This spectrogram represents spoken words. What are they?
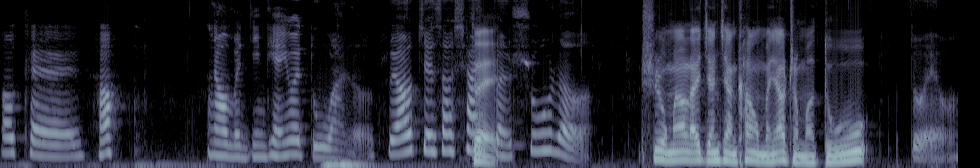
OK，好。那我们今天因为读完了，主要介绍下一本书了。是，我们要来讲讲看，我们要怎么读？对哦，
